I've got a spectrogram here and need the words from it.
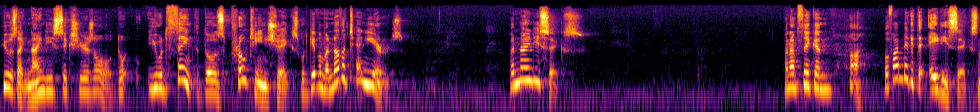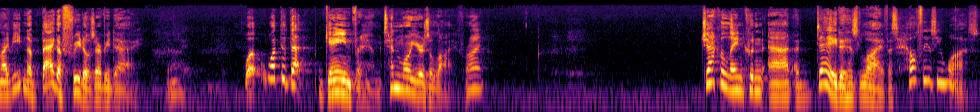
He was like 96 years old. You would think that those protein shakes would give him another 10 years. But 96. And I'm thinking, huh, well, if I make it to 86 and I've eaten a bag of Fritos every day, you know, what, what did that gain for him? 10 more years of life, right? Jack LaLanne couldn't add a day to his life, as healthy as he was.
